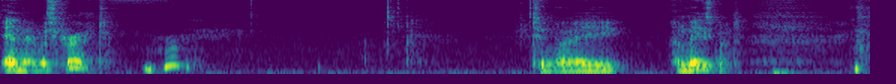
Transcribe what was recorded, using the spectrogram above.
And that was correct. To my amazement.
